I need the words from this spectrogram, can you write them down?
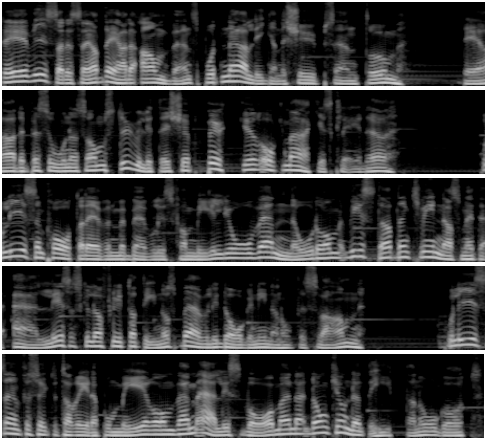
Det visade sig att det hade använts på ett närliggande köpcentrum. Där hade personen som stulit det köpt böcker och märkeskläder. Polisen pratade även med Beverlys familj och vänner och de visste att en kvinna som hette Alice skulle ha flyttat in hos Beverly dagen innan hon försvann. Polisen försökte ta reda på mer om vem Alice var men de kunde inte hitta något.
